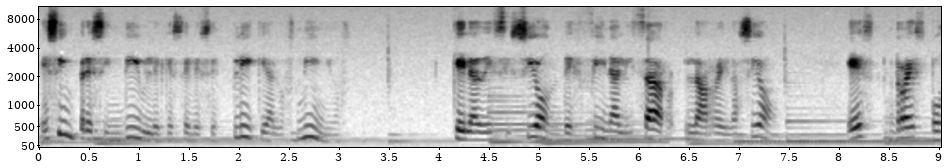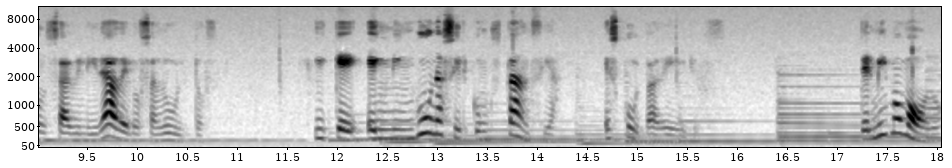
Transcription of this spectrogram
Es imprescindible que se les explique a los niños que la decisión de finalizar la relación es responsabilidad de los adultos y que en ninguna circunstancia es culpa de ellos. Del mismo modo,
